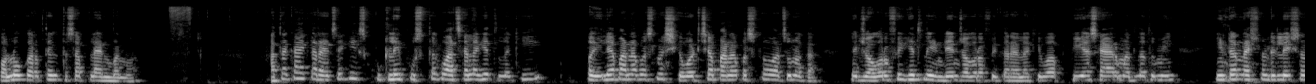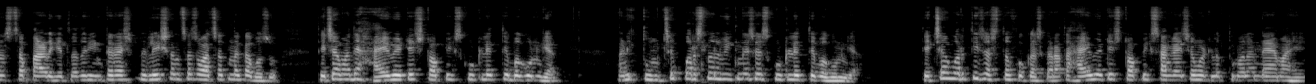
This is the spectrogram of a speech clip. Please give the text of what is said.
फॉलो करता येईल तसा प्लॅन बनवा. आता काय करायचं की कुठलंही पुस्तक वाचायला घेतलं की पहिल्या पानापासून शेवटच्या पानापासून वाचू नका. म्हणजे जॉग्राफी घेतलं इंडियन जॉग्राफी करायला किंवा पी एस आय आर मधलं तुम्ही इंटरनॅशनल रिलेशन्सचा पार्ट घेतला तर इंटरनॅशनल रिलेशन्सच वाचत नका बसू. त्याच्यामध्ये हाय वेटेज टॉपिक्स कुठले ते बघून घ्या. आणि तुमचे पर्सनल विकनेसेस कुठले ते बघून घ्या. त्याच्यावरती जास्त फोकस करा. आता हायवेटेज टॉपिक सांगायचं म्हटलं तुम्हाला नॅम आहे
